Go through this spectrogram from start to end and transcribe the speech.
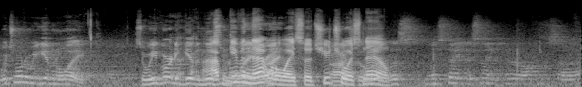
Which one are we giving away? So we've already given this I've given away, that one away, so it's your All right, choice so now. Let, us let's take this thing, put it off the side.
